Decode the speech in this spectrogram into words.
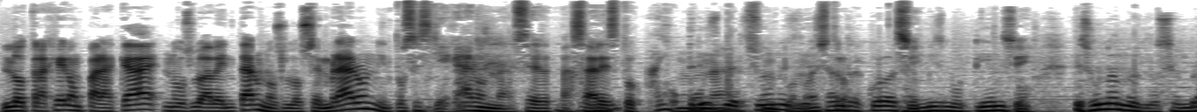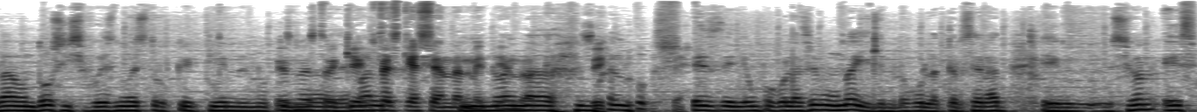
lo trajeron para acá, nos lo aventaron, nos lo sembraron y entonces llegaron a hacer pasar Hay- esto Hay como tres una versiones de. Sandra Cuevas Sí. al mismo tiempo. Sí. Es una, nos lo sembraron dos, y si fue es nuestro, ¿qué tiene? No Es tiene nuestro, nada ¿y de qué, malo. ustedes qué se andan Y no hay metiendo? nada acá? de Sí. malo. Sí. Es de un poco la segunda, y luego la tercera eh, versión es,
